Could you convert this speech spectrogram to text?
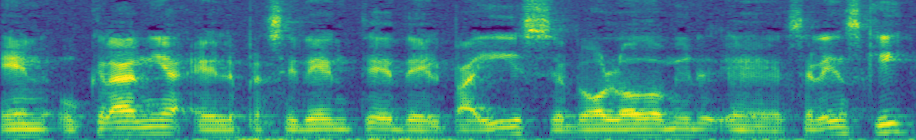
en Ucrania. El presidente del país, Volodymyr Zelensky,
